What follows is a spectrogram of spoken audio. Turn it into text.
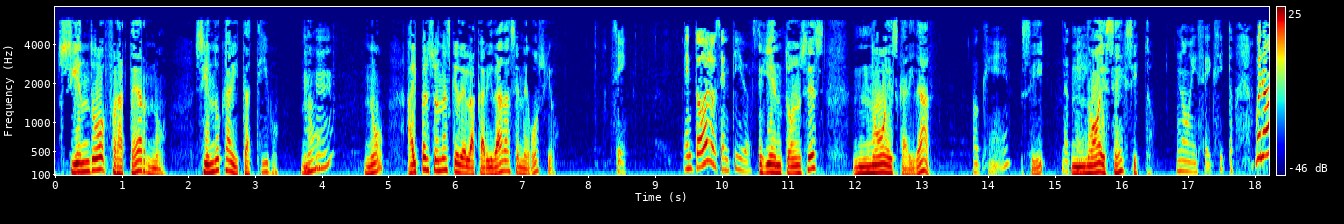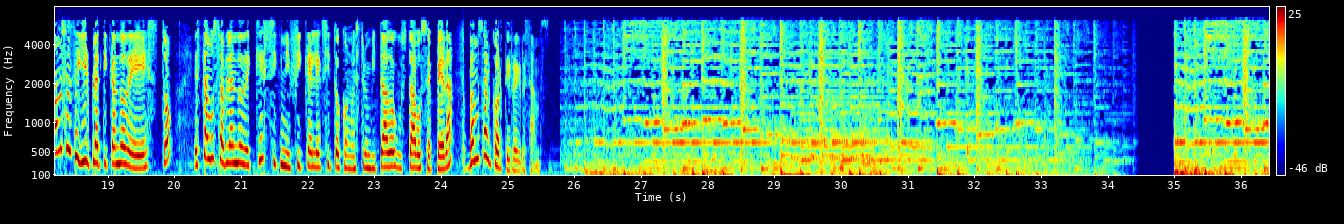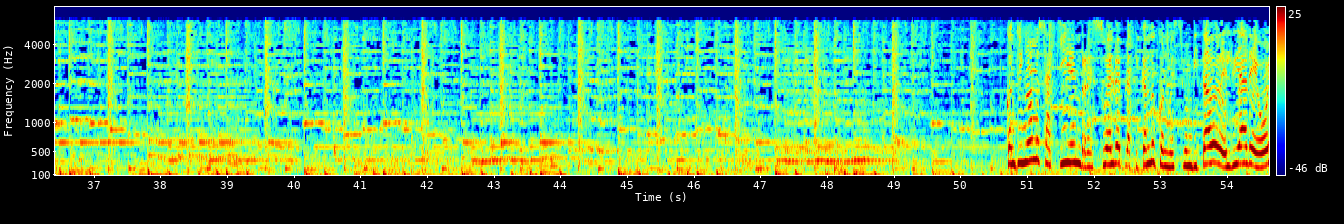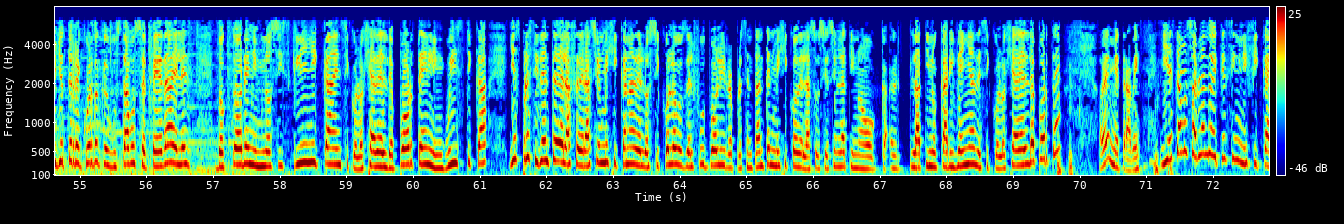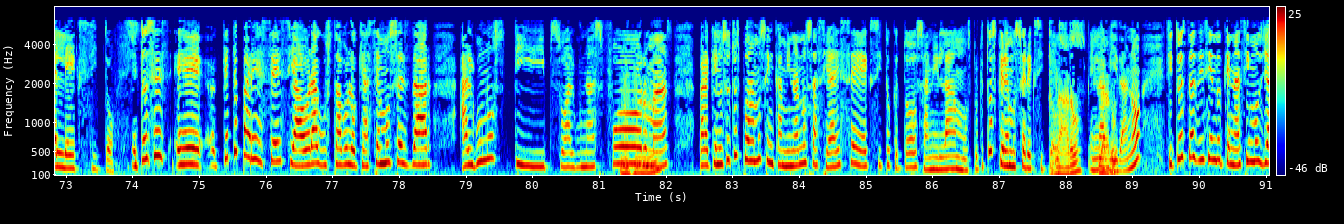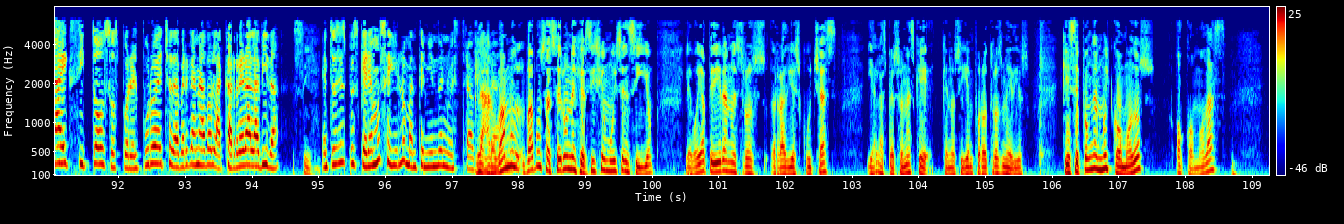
siendo fraterno, siendo caritativo. No, no. Hay personas que de la caridad hacen negocio. Sí, en todos los sentidos. Y entonces no es caridad, Ok, ¿sí? Ok. No es éxito. no es éxito. Bueno, vamos a seguir platicando de esto. Estamos hablando de qué significa el éxito con nuestro invitado Gustavo Cepeda. Vamos al corte y regresamos. Continuamos aquí en Resuelve platicando con nuestro invitado del día de hoy. Yo te recuerdo que Gustavo Cepeda, él es doctor en hipnosis clínica, en psicología del deporte, en lingüística y es presidente de la Federación Mexicana de los Psicólogos del Fútbol y representante en México de la Asociación Latino, Latino-Caribeña de Psicología del Deporte. Ay, me trabé. Y estamos hablando de qué significa el éxito. Entonces, eh, ¿qué te parece si ahora, Gustavo, lo que hacemos es dar algunos tips o algunas formas para que nosotros podamos encaminarnos hacia ese éxito que todos anhelamos, porque todos queremos ser exitosos Claro, en la vida, ¿no? Si tú estás diciendo que nacimos ya exitosos por el puro hecho de haber ganado la carrera a la vida, Sí. entonces pues queremos seguirlo manteniendo en nuestra vida. Claro, ¿no? vamos, vamos a hacer un ejercicio muy sencillo. Le voy a pedir a nuestros radioescuchas y a las personas que, que nos siguen por otros medios que se pongan muy cómodos o cómodas,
